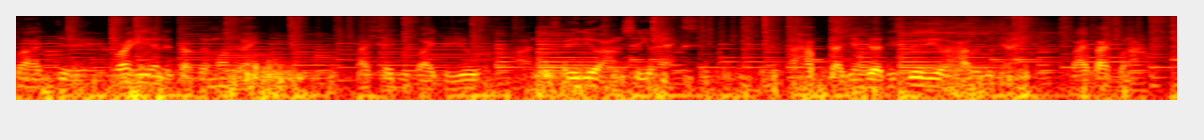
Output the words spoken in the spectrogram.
but uh, right here in the top of the mountain, I say goodbye to you on this video and see you next. I hope that you enjoyed this video. Have a good day. Bye bye for now.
